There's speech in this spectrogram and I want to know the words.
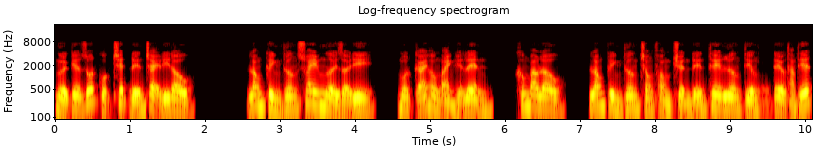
người kia rốt cuộc chết đến chạy đi đâu. Long kình thương xoay người rời đi, một cái hồng ảnh hiện lên, không bao lâu, Long kình thương trong phòng truyền đến thê lương tiếng kêu thảm thiết.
